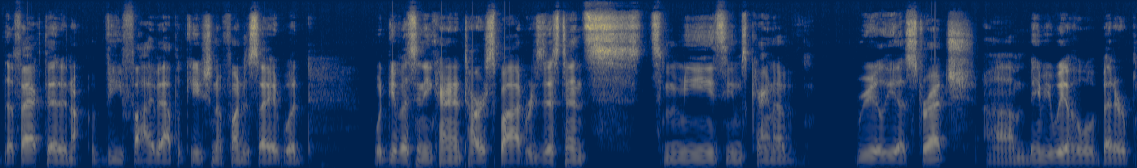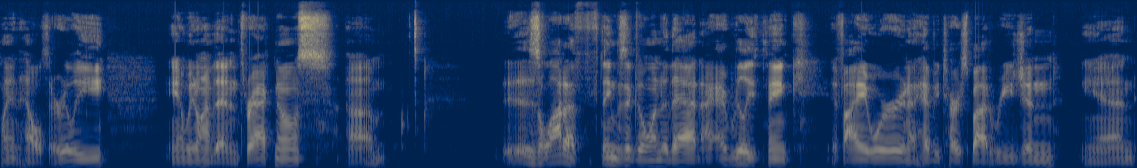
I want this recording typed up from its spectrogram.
the fact that a V5 application of fungicide would would give us any kind of tar spot resistance to me seems kind of really a stretch. Um, maybe we have a little better plant health early, and we don't have that anthracnose. Um, there's a lot of things that go into that. I, I really think if I were in a heavy tar spot region and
